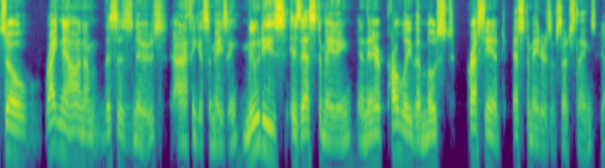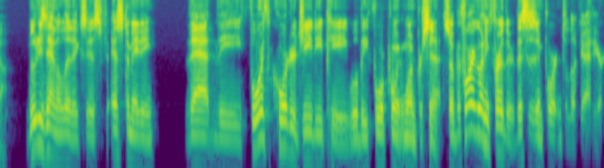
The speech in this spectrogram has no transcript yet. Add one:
So right now, and I'm, this is news, and I think it's amazing. Moody's is estimating, and they're probably the most prescient estimators of such things. Yeah. Moody's Analytics is estimating that the fourth quarter GDP will be 4.1%. So before I go any further, this is important to look at here.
